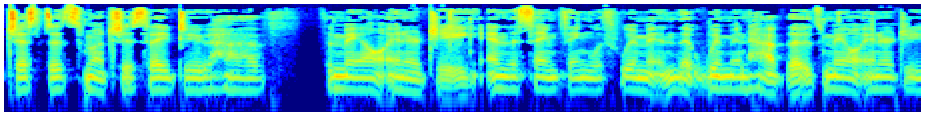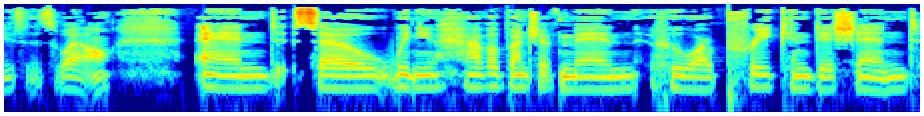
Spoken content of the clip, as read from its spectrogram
just as much as they do have the male energy and the same thing with women that women have those male energies as well and so when you have a bunch of men who are preconditioned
